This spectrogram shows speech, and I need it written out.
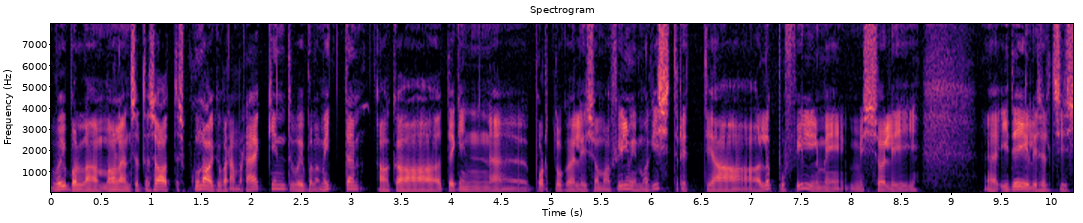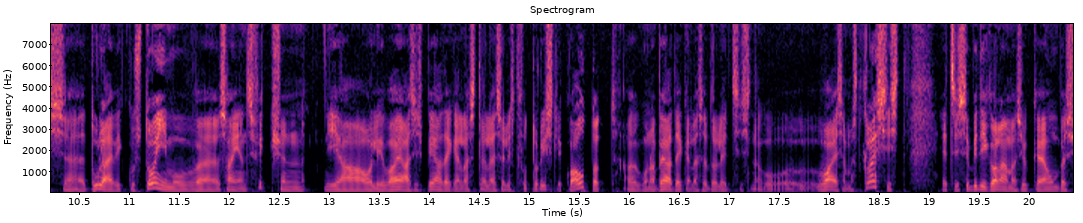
võib-olla ma olen seda saates kunagi varem rääkinud, võib-olla mitte, aga tegin äh, Portugalis oma filmimagistrit ja lõpufilmi, mis oli Äh, ideeliselt siis äh, tulevikus toimuv äh, science fiction ja oli vaja siis peategelastele sellist futuristlikku autot, aga kuna peategelased olid siis nagu vaesemast klassist, et siis see pidigi olema niisugune umbes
